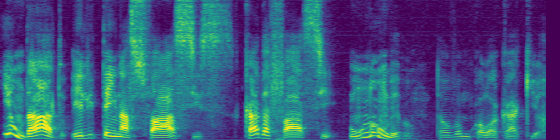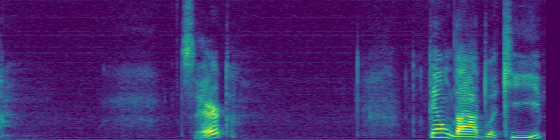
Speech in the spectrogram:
E um dado, ele tem nas faces, cada face, um número. Então, vamos colocar aqui, ó. Certo? Tem um dado aqui.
